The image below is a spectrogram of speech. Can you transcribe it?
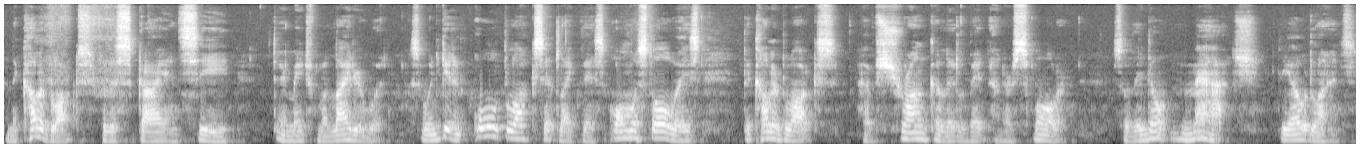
and the color blocks for the sky and sea, they're made from a lighter wood. So when you get an old block set like this, almost always the color blocks have shrunk a little bit and are smaller. So they don't match the outlines.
